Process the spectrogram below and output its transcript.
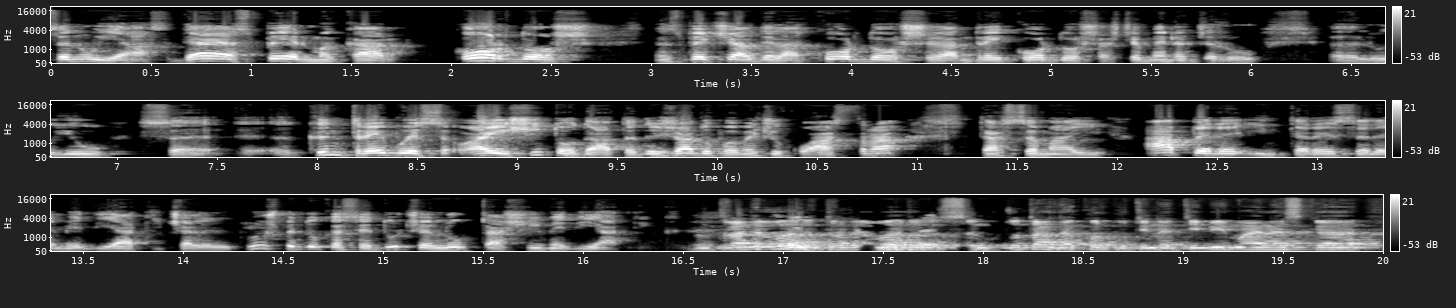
să nu iasă. De aia sper măcar Cordoș, în special de la Cordoș, Andrei Cordoș, așa managerul uh, lui Iu, să, uh, când trebuie să, a ieșit odată, deja după meciul cu Astra, dar să mai apere interesele mediatice ale lui Cluj, pentru că se duce lupta și mediatic. Într-adevăr, într-adevăr, sunt total de acord cu tine, Tibi, mai ales că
